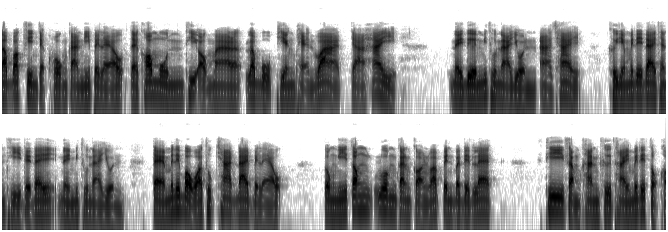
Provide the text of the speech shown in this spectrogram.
รับวัคซีนจากโครงการนี้ไปแล้ว แต่ข้อมูลที่ออกมาระบุเพียงแผนว่าจะให้ในเดือนมิถุนายนอ่าใช่ คือยังไม่ได้ได้ทันทีแต่ได้ในมิถุนายน แต่ไม่ได้บอกว่าทุกชาติได้ไปแล้ว ตรงนี้ต้องร่วมกันก่อนว่าเป็นประเด็นแรกที่สำคัญคือไทยไม่ได้ตกข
